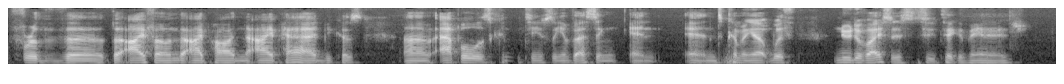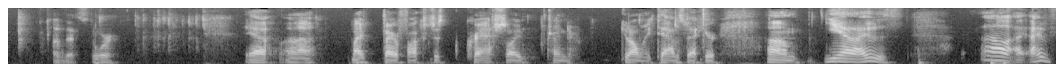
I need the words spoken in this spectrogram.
for the the iPhone, the iPod, and the iPad because um, Apple is continuously investing and and coming up with new devices to take advantage of that store. Yeah, uh, my Firefox just crashed, so I'm trying to get all my tabs back here. Um, yeah, I was. Well, I, have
